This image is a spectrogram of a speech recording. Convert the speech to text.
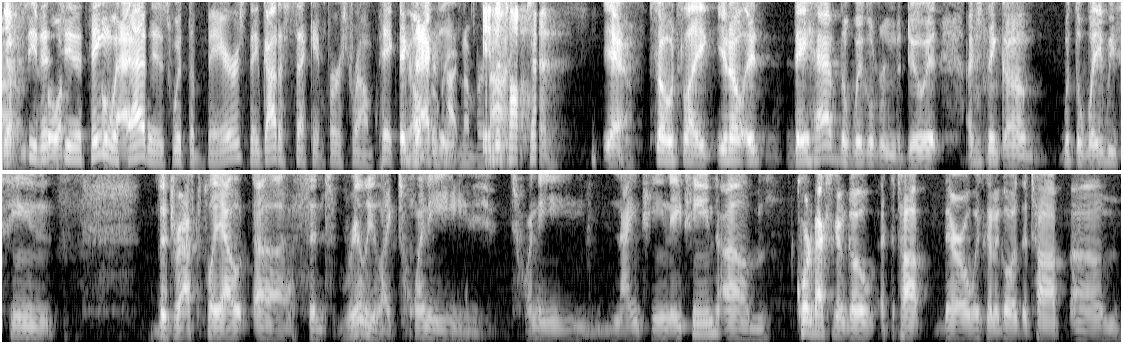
yeah. Um, see, the, see, the thing with back. that is with the Bears, they've got a second first round pick. They exactly. Number in nine. the top 10. Yeah. So it's like, you know, it they have the wiggle room to do it. I just think um with the way we've seen the draft play out uh since really like 20 2019 18 um quarterbacks are going to go at the top they're always going to go at the top um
